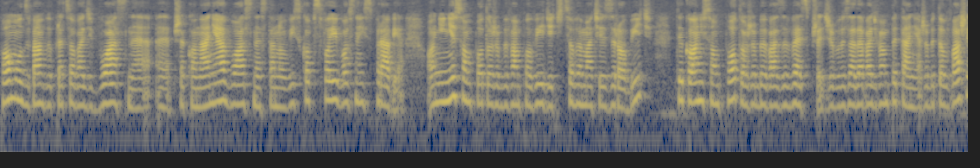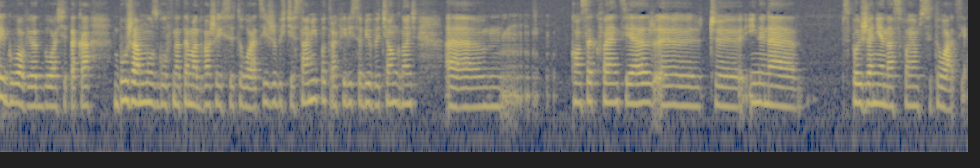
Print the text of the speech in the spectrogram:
pomóc Wam wypracować własne e, przekonania, własne stanowisko w swojej własnej sprawie. Oni nie są po to, żeby Wam powiedzieć, co Wy macie zrobić, tylko oni są po to, żeby Was wesprzeć, żeby zadawać Wam pytania, żeby to w Waszej głowie odbyła się taka burza mózgów na temat Waszej sytuacji, żebyście sami potrafili sobie wyciągnąć um, konsekwencje y, czy inne spojrzenie na swoją sytuację.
